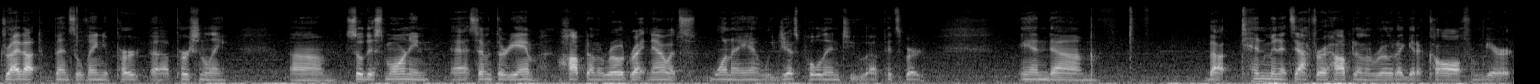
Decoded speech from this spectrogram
drive out to Pennsylvania per, uh, personally. Um, so this morning at 7:30 a.m., hopped on the road. Right now it's 1 a.m. We just pulled into uh, Pittsburgh, and um, about 10 minutes after I hopped on the road, I get a call from Garrett,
